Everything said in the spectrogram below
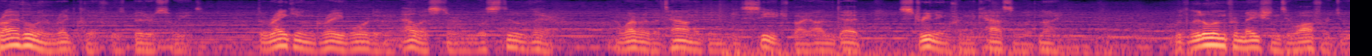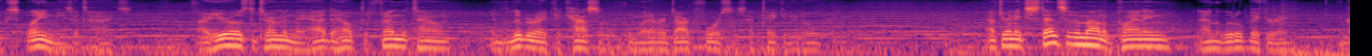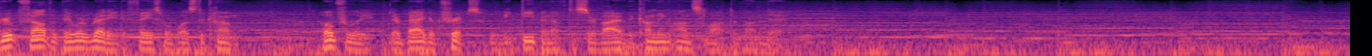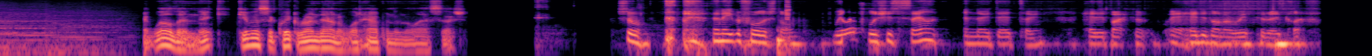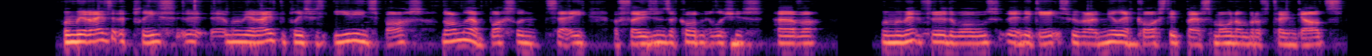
arrival in Redcliffe was bittersweet. The ranking Grey Warden, Alistair, was still there. However, the town had been besieged by undead streaming from the castle at night. With little information to offer to explain these attacks, our heroes determined they had to help defend the town and liberate the castle from whatever dark forces had taken it over. After an extensive amount of planning and a little bickering, the group felt that they were ready to face what was to come. Hopefully, their bag of trips will be deep enough to survive the coming onslaught of undead. Well then, Nick, give us a quick rundown of what happened in the last session. So, the night before the storm, we left Lucius silent and now dead town, headed back, uh, headed on our way to Redcliffe. When we arrived at the place, uh, uh, when we arrived, the place was eerie and sparse. Normally a bustling city of thousands, according to Lucius. However, when we went through the walls, the, the gates, we were nearly accosted by a small number of town guards,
